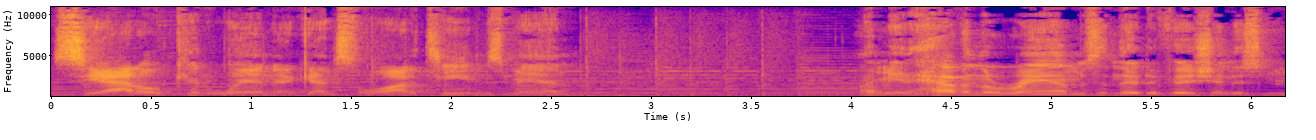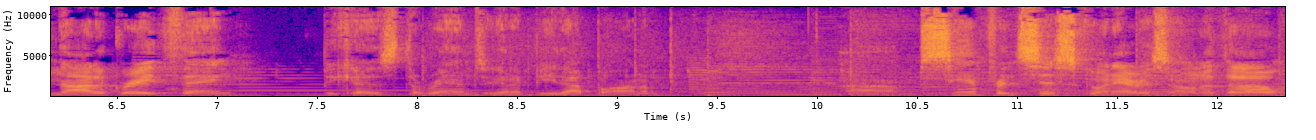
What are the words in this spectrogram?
Seattle can win against a lot of teams, man. I mean, having the Rams in their division is not a great thing because the Rams are going to beat up on them. Um, San Francisco and Arizona, though,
